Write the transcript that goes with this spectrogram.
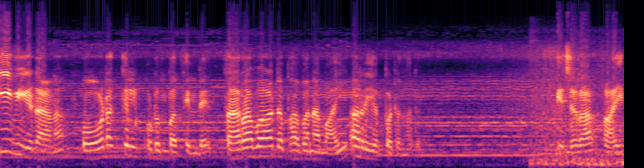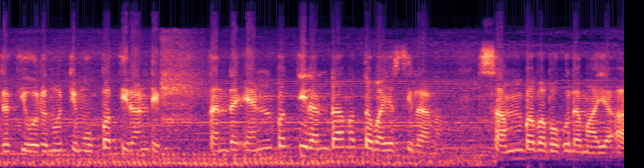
ഈ വീടാണ് ഓടക്കൽ കുടുംബത്തിന്റെ തറവാട് ഭവനമായി അറിയപ്പെടുന്നത്. ഹിജറ ആയിരത്തി ഒരുന്നൂറ്റി മുപ്പത്തിരണ്ടിൽ തന്റെ എൺപത്തിരണ്ടാമത്തെ വയസ്സിലാണ് സംഭവ ബഹുലമായ ആ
